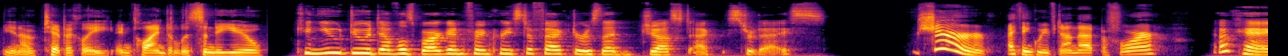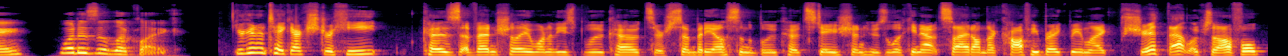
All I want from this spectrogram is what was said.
you know typically inclined to listen to you Can you do a devil's bargain for increased effect, or is that just extra dice? sure i think we've done that before Okay. What does it look like? you're going to take extra heat because eventually one of these blue coats or somebody else in the blue coat station who's looking outside on their coffee break being like shit that looks awful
